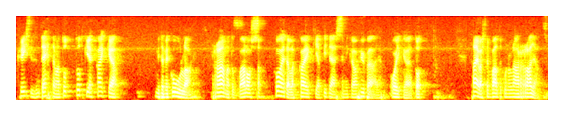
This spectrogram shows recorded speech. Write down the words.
Kristityn tehtävä on tutkia kaikkea, mitä me kuullaan raamatun valossa, koetella kaikkia, pitää se, mikä on hyvää ja oikeaa ja totta. Taivasten valtakunnalla on rajat,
